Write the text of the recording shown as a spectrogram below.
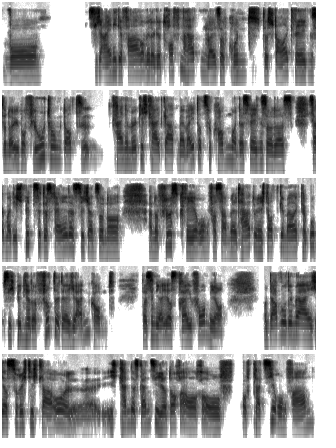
wo sich einige Fahrer wieder getroffen hatten, weil es aufgrund des Starkregens und der Überflutung dort keine Möglichkeit gab, mehr weiterzukommen und deswegen so das, ich sag mal, die Spitze des Feldes sich an so einer, an einer Flussquerung versammelt hat und ich dort gemerkt habe, ups, ich bin hier der Vierte, der hier ankommt. Das sind ja erst drei vor mir. Und da wurde mir eigentlich erst so richtig klar, oh, ich kann das Ganze hier doch auch auf, auf Platzierung fahren.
